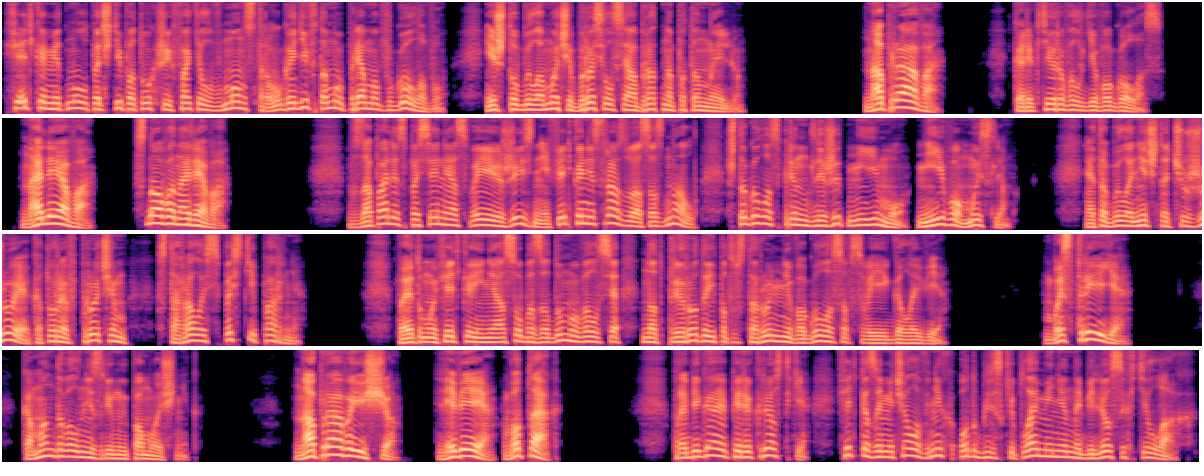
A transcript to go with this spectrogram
Федька метнул почти потухший факел в монстра, угодив тому прямо в голову, и, что было мочи, бросился обратно по тоннелю. «Направо!» — корректировал его голос. «Налево!» Снова налево!» В запале спасения своей жизни Федька не сразу осознал, что голос принадлежит не ему, не его мыслям. Это было нечто чужое, которое, впрочем, старалось спасти парня. Поэтому Федька и не особо задумывался над природой потустороннего голоса в своей голове. «Быстрее!» — командовал незримый помощник. «Направо еще! Левее! Вот так!» Пробегая перекрестки, Федька замечал в них отблески пламени на белесых телах.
